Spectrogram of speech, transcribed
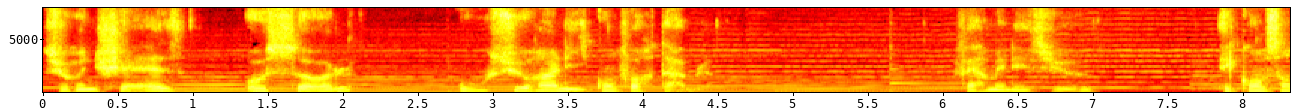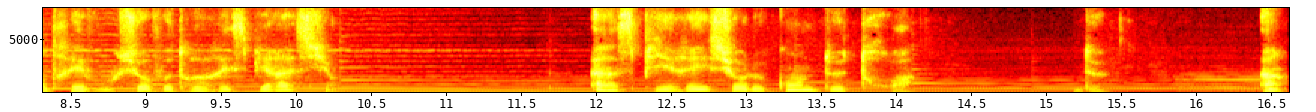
sur une chaise, au sol ou sur un lit confortable. Fermez les yeux et concentrez-vous sur votre respiration. Inspirez sur le compte de 3, 2, 1.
